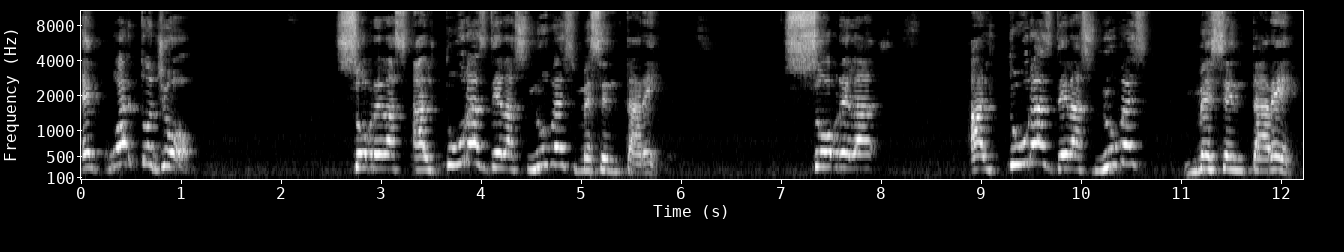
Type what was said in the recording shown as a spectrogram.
El cuarto yo. Sobre las alturas de las nubes me sentaré. Sobre las alturas de las nubes me sentaré.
